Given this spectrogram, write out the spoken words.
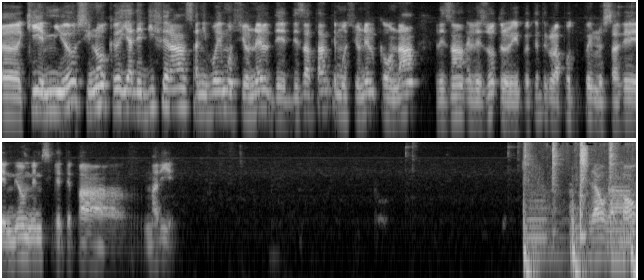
euh, qui est mieux, sinon qu'il y a des différences à niveau émotionnel, des, des attentes émotionnelles qu'on a les uns et les autres. Et peut-être que l'apôtre Paul le savait mieux, même s'il n'était pas marié. Et là, on attend.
